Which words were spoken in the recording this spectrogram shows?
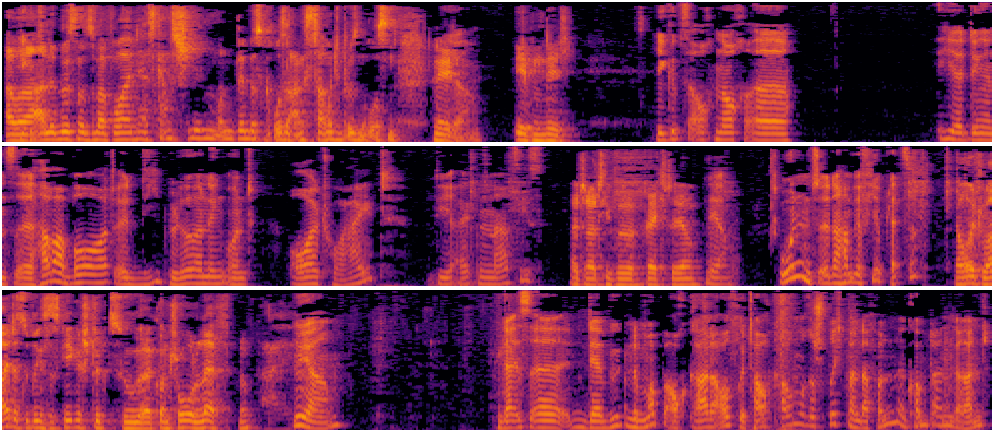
Aber alle müssen uns immer vorhalten, ja, ist ganz schlimm und wir müssen große Angst haben und die bösen Russen. Nee, Ja. eben nicht. Hier gibt's auch noch äh, hier Dingens äh, Hoverboard, äh, Deep Learning und Alt-Right, die alten Nazis. Alternative Rechte, ja. Ja. Und äh, da haben wir vier Plätze. Ja, Alt-Right ist übrigens das Gegenstück zu äh, Control Left, ne? Ja. Da ist äh, der wütende Mob auch gerade aufgetaucht. Kaum spricht man davon, er kommt angerannt.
